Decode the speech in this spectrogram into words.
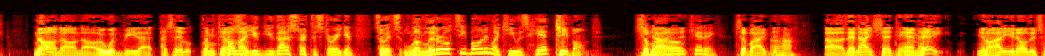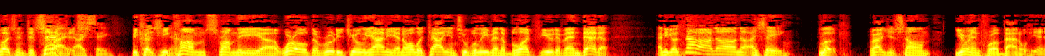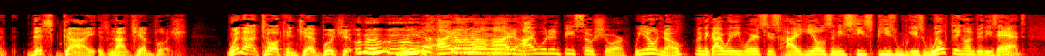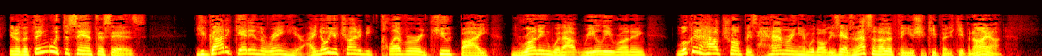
no, no, no, it wouldn't be that. I said, let me tell Hold you Hold on, you you got to start the story again. So it's literal T-boning, like he was hit. T-boned. Survived no it. kidding. Survived it. Uh-huh. Uh, then I said to him, hey, you know, how do you know this wasn't DeSantis? Right, I see. Because he comes from the uh, world of Rudy Giuliani and all Italians who believe in a blood feud, a vendetta. And he goes, no, no, no. I say, look, Roger Stone, you're in for a battle here. This guy is not Jeb Bush. We're not talking Jeb Bush. here. Well, you I don't know. I, I wouldn't be so sure. We don't know. I mean, the guy where he wears his high heels and he's he's he's he's wilting under these ads. You know, the thing with DeSantis is you got to get in the ring here. I know you're trying to be clever and cute by running without really running. Look at how Trump is hammering him with all these ads, and that's another thing you should keep keep an eye on.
